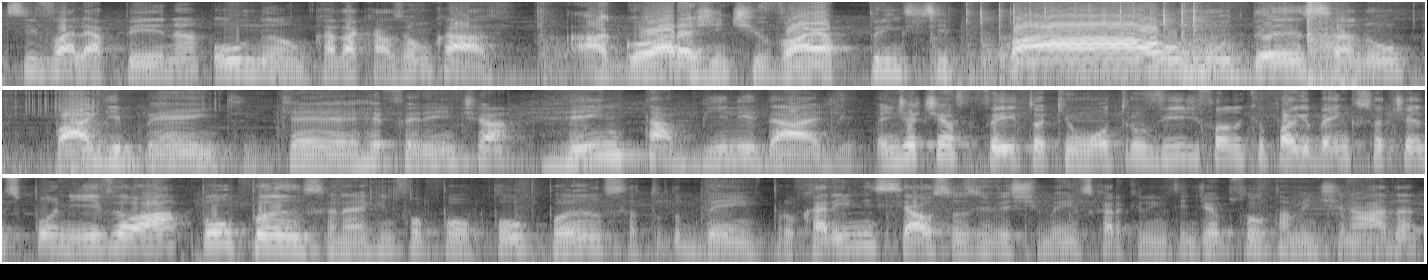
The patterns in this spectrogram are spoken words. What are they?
se vale a pena ou não. Cada caso é um caso. Agora a gente vai à principal mudança no PagBank, que é referente à rentabilidade. A gente já tinha feito aqui um outro vídeo falando que o PagBank só tinha disponível a poupança, né? Que a gente falou, pô, poupança, tudo bem. Para o cara iniciar os seus investimentos, cara que não entende absolutamente nada,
